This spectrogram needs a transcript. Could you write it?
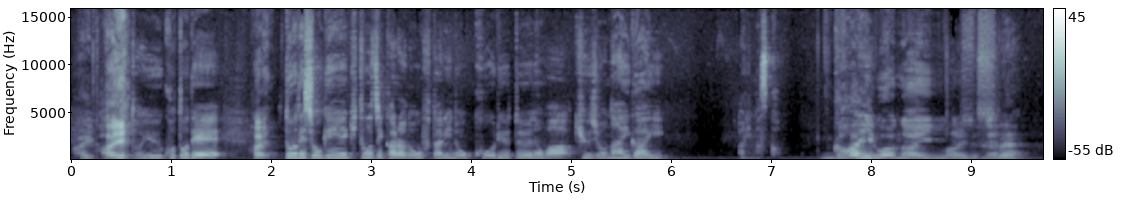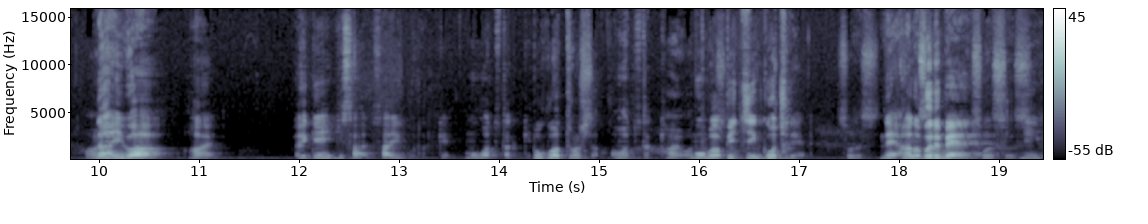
はい。ということで、はい。どうでしょう？現役当時からのお二人の交流というのは球場内外ありますか？害はないですね。ないですね。はい。ないは、はい。え、現役さ最後だっけ？もう終わってたっけ？僕終わってました。終わってたっけ、はいもうまあピッチングコーチで、そうです。ね、であのブルペそうですそうです。ンに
